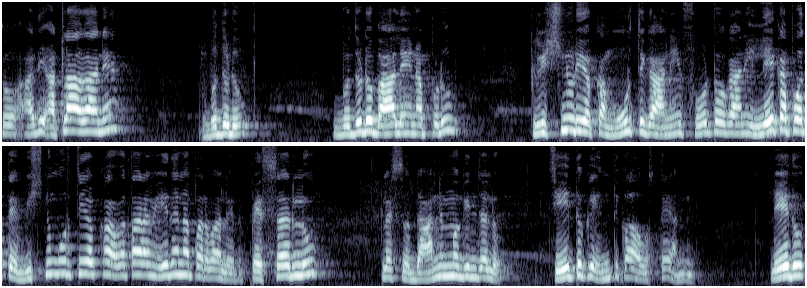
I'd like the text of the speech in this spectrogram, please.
సో అది అట్లాగానే బుద్ధుడు బుద్ధుడు బాగాలేనప్పుడు కృష్ణుడి యొక్క మూర్తి కానీ ఫోటో కానీ లేకపోతే విష్ణుమూర్తి యొక్క అవతారం ఏదైనా పర్వాలేదు. పెసర్లు ప్లస్ దానిమ్మ గింజలు చేతికి ఎంతగా వస్తాయి అన్నీ? లేదు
